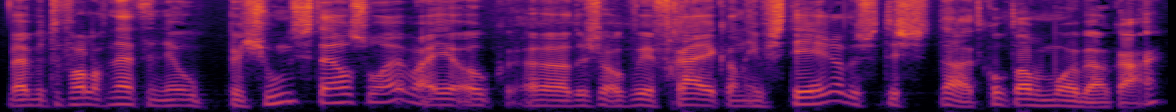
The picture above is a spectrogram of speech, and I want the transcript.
We hebben toevallig net een nieuw pensioenstelsel, hè, waar je ook, uh, dus ook weer vrij kan investeren. Dus het, is, nou, het komt allemaal mooi bij elkaar.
